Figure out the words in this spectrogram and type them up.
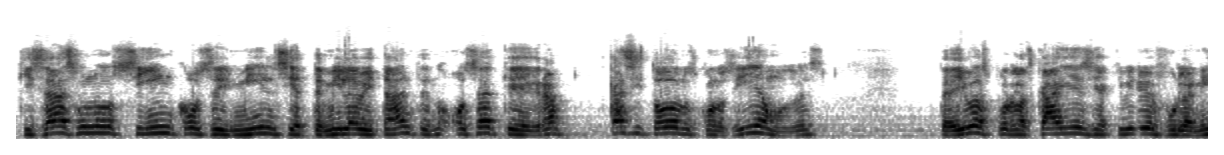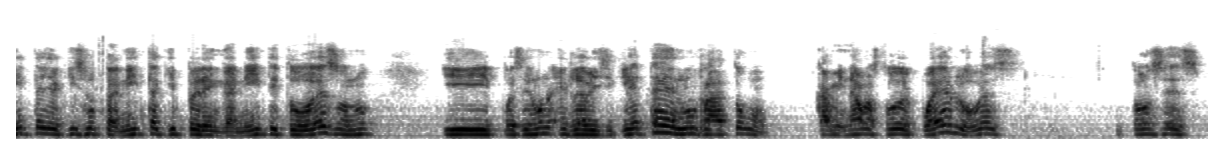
quizás unos 5, 6 mil, 7 mil habitantes, ¿no? O sea que gran, casi todos los conocíamos, ¿ves? Te ibas por las calles y aquí vive fulanita y aquí sutanita, aquí perenganita y todo eso, ¿no? Y pues en, la bicicleta en un rato caminabas todo el pueblo, ¿ves? Entonces,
